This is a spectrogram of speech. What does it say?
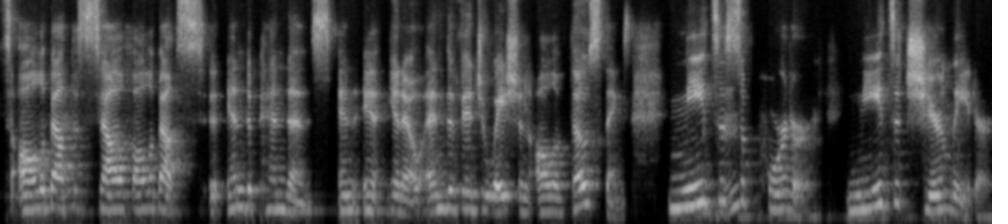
It's all about the self, all about independence and you know individuation, all of those things. Needs mm-hmm. a supporter, needs a cheerleader,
